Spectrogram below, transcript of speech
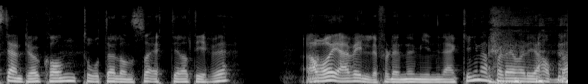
stjerner til Ocon, to til Alonso, ett til Latifi. Da var jeg veldig fornøyd med min ranking, da, for det var det jeg hadde.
